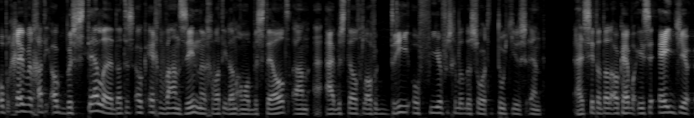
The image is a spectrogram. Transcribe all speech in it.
Op een gegeven moment gaat hij ook bestellen. Dat is ook echt waanzinnig wat hij dan allemaal bestelt. Aan, hij bestelt geloof ik drie of vier verschillende soorten toetjes. En hij zit er dan ook helemaal in zijn eentje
